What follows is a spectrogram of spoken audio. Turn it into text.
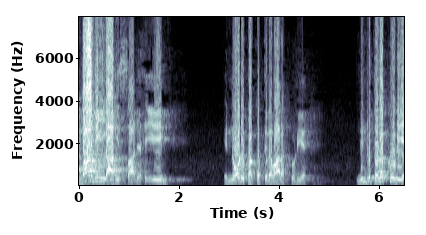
இபாதில்லாஹி சாலிஹீன் என்னோடு பக்கத்தில் வாழக்கூடிய நின்று தொழக்கூடிய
